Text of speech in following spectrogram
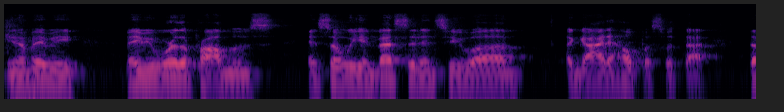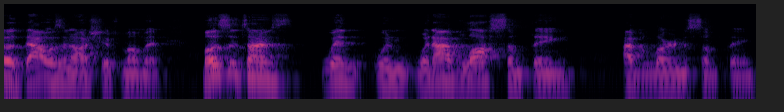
You know, maybe maybe we're the problems. And so we invested into uh, a guy to help us with that. Th- that was an odd shift moment. Most of the times when when when I've lost something, I've learned something.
